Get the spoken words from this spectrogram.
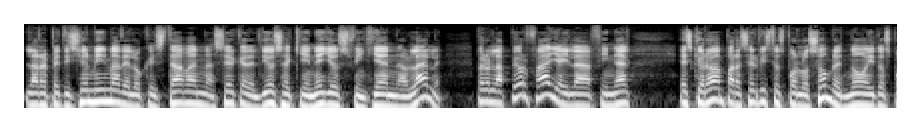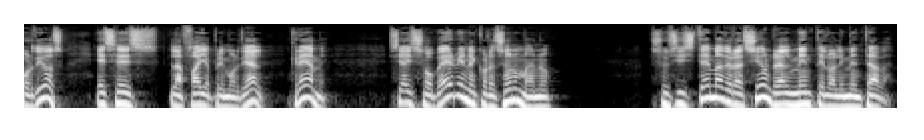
la repetición misma de lo que estaban acerca del Dios a quien ellos fingían hablarle. Pero la peor falla y la final es que oraban para ser vistos por los hombres, no oídos por Dios. Esa es la falla primordial. Créame, si hay soberbia en el corazón humano, su sistema de oración realmente lo alimentaba.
